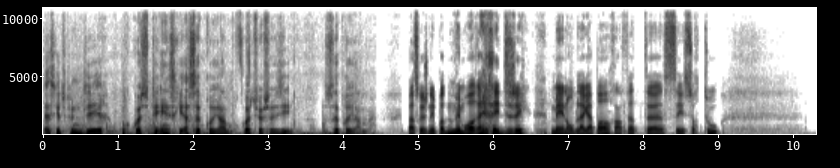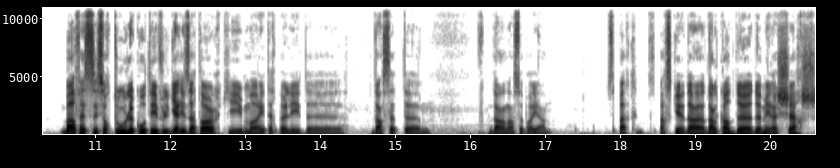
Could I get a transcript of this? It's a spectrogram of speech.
est-ce que tu peux nous dire pourquoi tu t'es inscrit à ce programme? Pourquoi tu as choisi ce programme? Parce que je n'ai pas de mémoire à rédiger. Mais non, blague à part, en fait, euh, c'est surtout. Ben, en fait, c'est surtout le côté vulgarisateur qui m'a interpellé dans, cette, euh, dans, ce programme. parce que dans, le cadre de, de mes recherches,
